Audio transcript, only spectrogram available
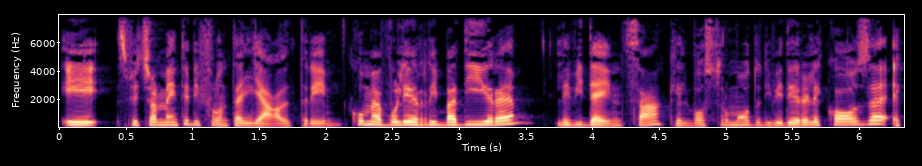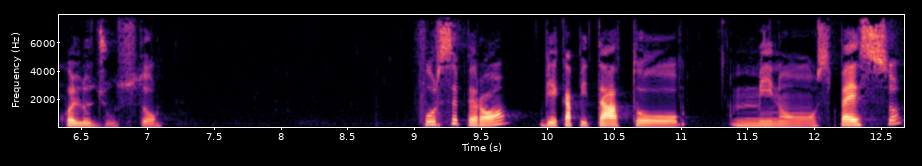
e specialmente di fronte agli altri, come a voler ribadire l'evidenza che il vostro modo di vedere le cose è quello giusto. Forse però vi è capitato meno spesso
